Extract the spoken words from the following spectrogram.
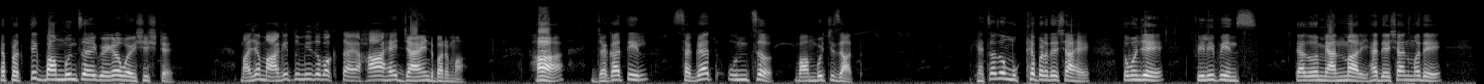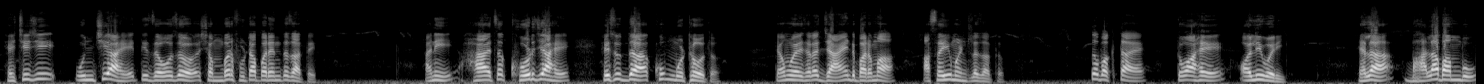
या प्रत्येक बांबूंचं एक वेगळं वैशिष्ट्य आहे. माझ्या मागे तुम्ही जो बघताय हा आहे जायंट बर्मा. हा जगातील सगळ्यात उंच बांबूची जात. ह्याचा जो मुख्य प्रदेश आहे तो म्हणजे फिलिपिन्स त्याजवळ म्यानमार ह्या देशांमध्ये ह्याची जी उंची आहे ती जवळजवळ शंभर फुटापर्यंत जाते. आणि हा याचं खोड जे आहे हे सुद्धा खूप मोठं होतं. त्यामुळे त्याला जायंट बर्मा असंही म्हटलं जातं. तो बघताय तो आहे ऑलिव्हरी. ह्याला भाला बांबू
